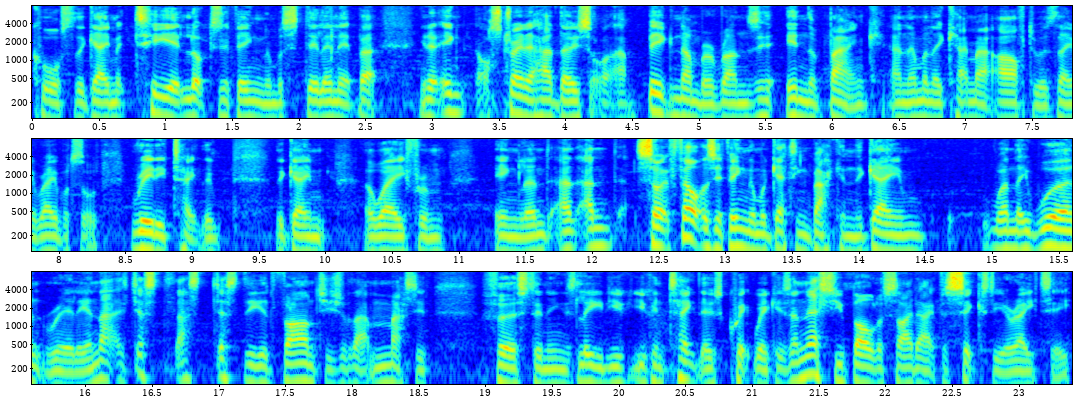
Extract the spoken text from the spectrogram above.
course of the game. At tea, it looked as if England was still in it, but you know, Australia had those a big number of runs in the bank, and then when they came out afterwards, they were able to sort of really take the the game away from England, and and so it felt as if England were getting back in the game when they weren't really, and that's just that's just the advantage of that massive first innings lead. You you can take those quick wickets unless you bowl a side out for sixty or eighty.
